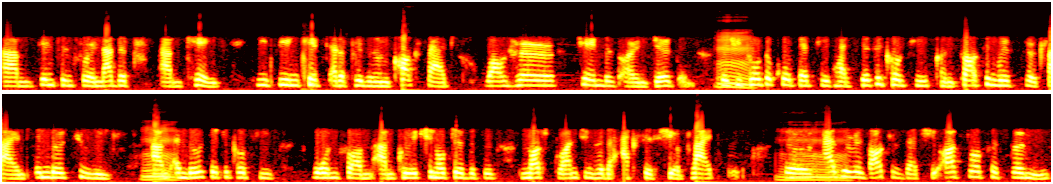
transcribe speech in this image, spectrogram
um, sentenced for another um, case, he's being kept at a prison in Kokstad while her chambers are in Durban. So mm. she told the court that she's had difficulty consulting with her client in those two weeks, um, mm. and those difficulties born from um, correctional services not granting her the access she applied for. So mm. as a result of that, she asked for a postponement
